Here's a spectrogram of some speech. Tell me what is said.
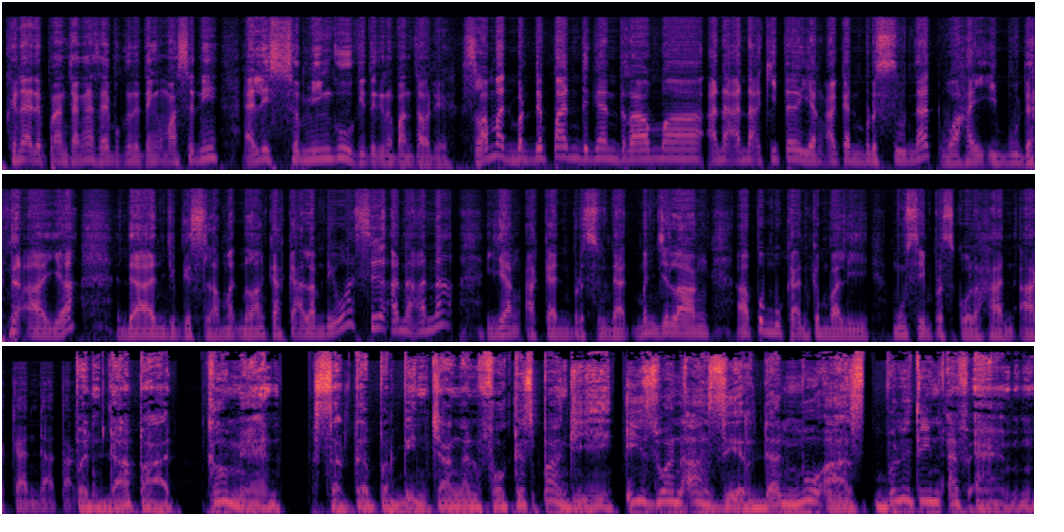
Kena ada perancangan. Saya pun kena tengok masa ni At least seminggu Kita kena pantau dia. Selamat berdepan dengan drama anak-anak kita yang akan bersunat Wahai ibu dan ayah. Dan juga selamat melangkah ke alam dewasa anak-anak Yang akan bersunat menjelang uh, pembukaan kembali musim persekolahan akan datang. Pendapat, komen serta perbincangan fokus pagi Izwan Azir dan Muaz Bulletin FM.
